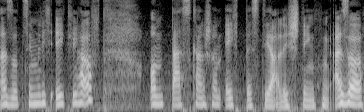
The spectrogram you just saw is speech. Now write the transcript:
Also ziemlich ekelhaft. Und das kann schon echt bestialisch stinken. Also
